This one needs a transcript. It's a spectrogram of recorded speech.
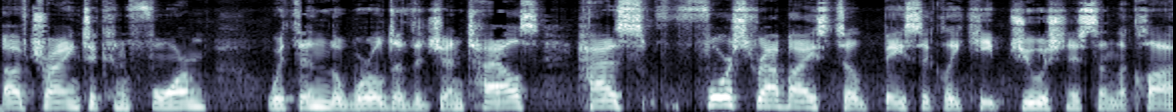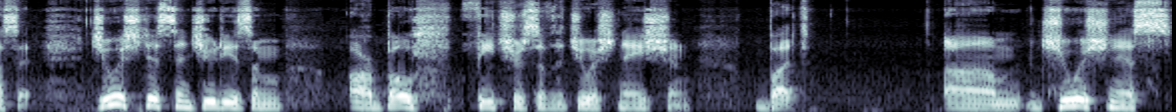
of trying to conform within the world of the Gentiles has forced rabbis to basically keep Jewishness in the closet. Jewishness and Judaism are both features of the Jewish nation, but um, Jewishness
